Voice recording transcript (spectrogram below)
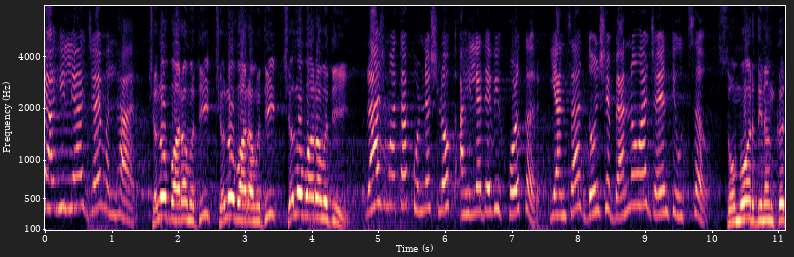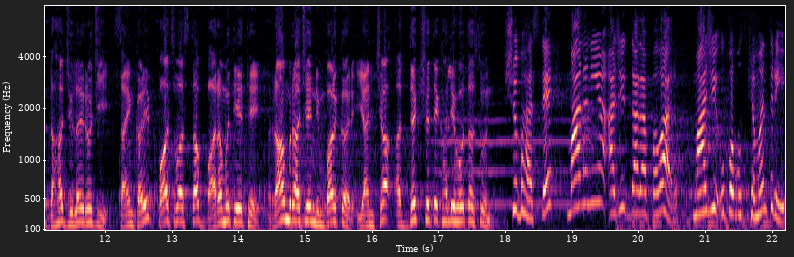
अहिल्या जय मल्हार. चलो बारामती चलो बारामती चलो बारामती. राजमाता पुण्यश्लोक अहिल्यादेवी होळकर यांचा दोनशे ब्याण्णवा जयंती उत्सव. सोमवार दिनांक दहा जुलै रोजी सायंकाळी पाच वाजता बारामती येथे रामराजे निंबाळकर यांच्या अध्यक्षतेखाली होत असून शुभ हस्ते माननीय अजितदादा पवार माजी उपमुख्यमंत्री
